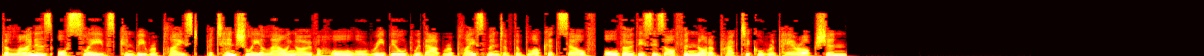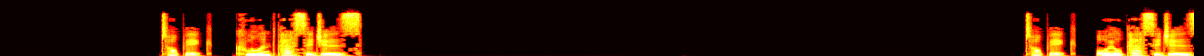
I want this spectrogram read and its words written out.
the liners or sleeves can be replaced, potentially allowing overhaul or rebuild without replacement of the block itself, although this is often not a practical repair option. Topic: Coolant passages. Topic: Oil passages.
